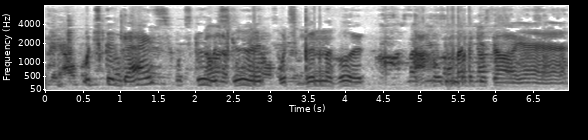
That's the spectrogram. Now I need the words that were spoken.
good. What's good, guys? What's good? What's good? What's good in the hood? I hope you like this song, yeah.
